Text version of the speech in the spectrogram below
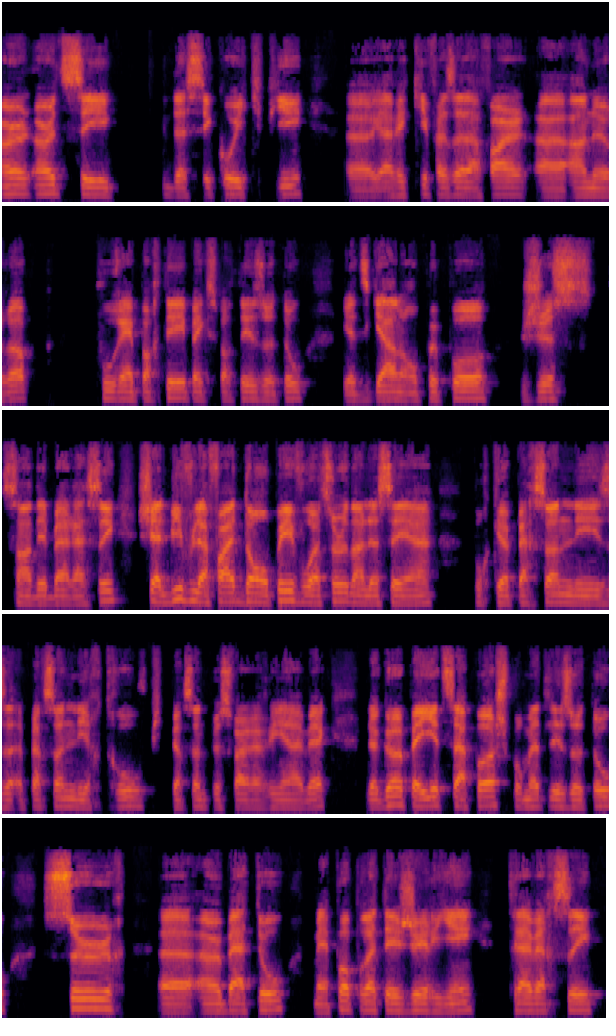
un, un de ses de ses coéquipiers euh, avec qui il faisait l'affaire euh, en Europe pour importer et exporter les autos, il a dit garde, on peut pas juste s'en débarrasser. Shelby voulait faire domper voitures dans l'océan pour que personne les personne les retrouve puis que personne puisse faire rien avec. Le gars a payé de sa poche pour mettre les autos sur euh, un bateau, mais pas protéger rien, traverser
